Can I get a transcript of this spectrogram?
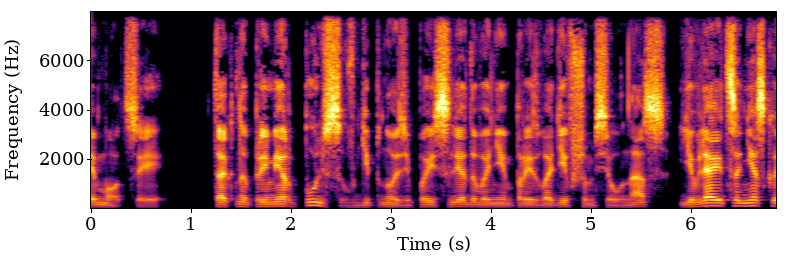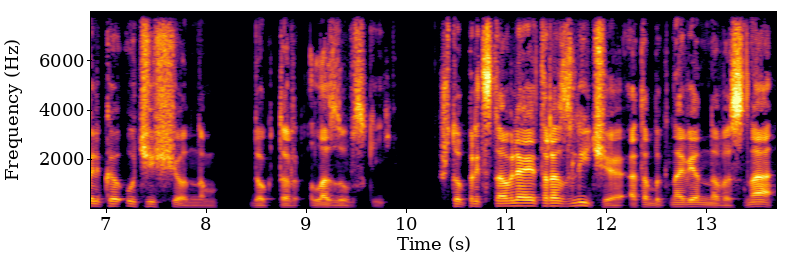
эмоции. Так, например, пульс в гипнозе по исследованиям, производившимся у нас, является несколько учащенным, доктор Лазурский, что представляет различие от обыкновенного сна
